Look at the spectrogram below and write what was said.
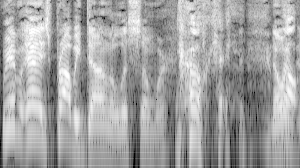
We have, yeah, he's probably down the list somewhere. okay. No well,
